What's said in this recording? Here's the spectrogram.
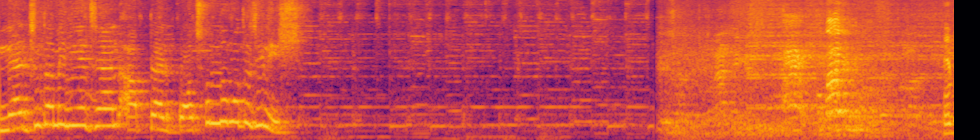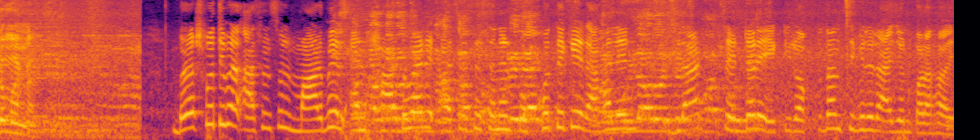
ন্যায্য দামে নিয়ে যান আপনার পছন্দ মতো জিনিস। ফটো মার না। বৃহস্পতিবার আসানসোল মার্বেল অ্যান্ড হার্ডওয়্যার অ্যাসোসিয়েশনের পক্ষ থেকে রাহালেন ব্লাড সেন্টারে একটি রক্তদান শিবিরের আয়োজন করা হয়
